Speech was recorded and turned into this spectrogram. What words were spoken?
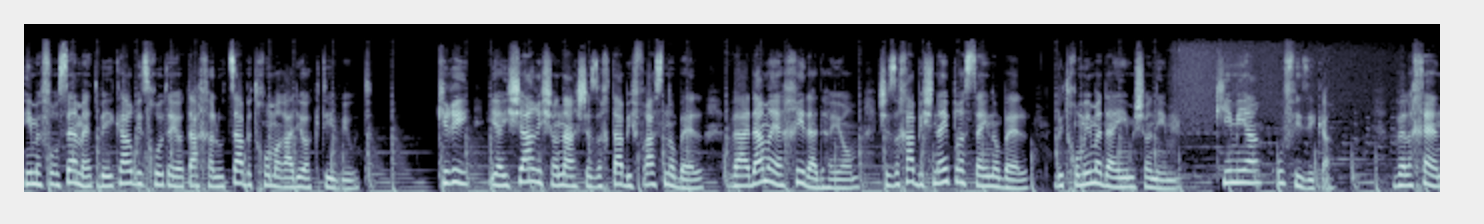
היא מפורסמת בעיקר בזכות היותה חלוצה בתחום הרדיואקטיביות. קירי היא האישה הראשונה שזכתה בפרס נובל, והאדם היחיד עד היום שזכה בשני פרסי נובל, בתחומים מדעיים שונים, כימיה ופיזיקה. ולכן,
